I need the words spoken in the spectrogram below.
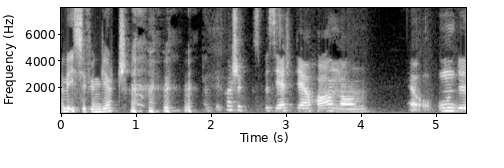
Eller ikke fungert? Men Det er kanskje spesielt det å ha noen Om du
